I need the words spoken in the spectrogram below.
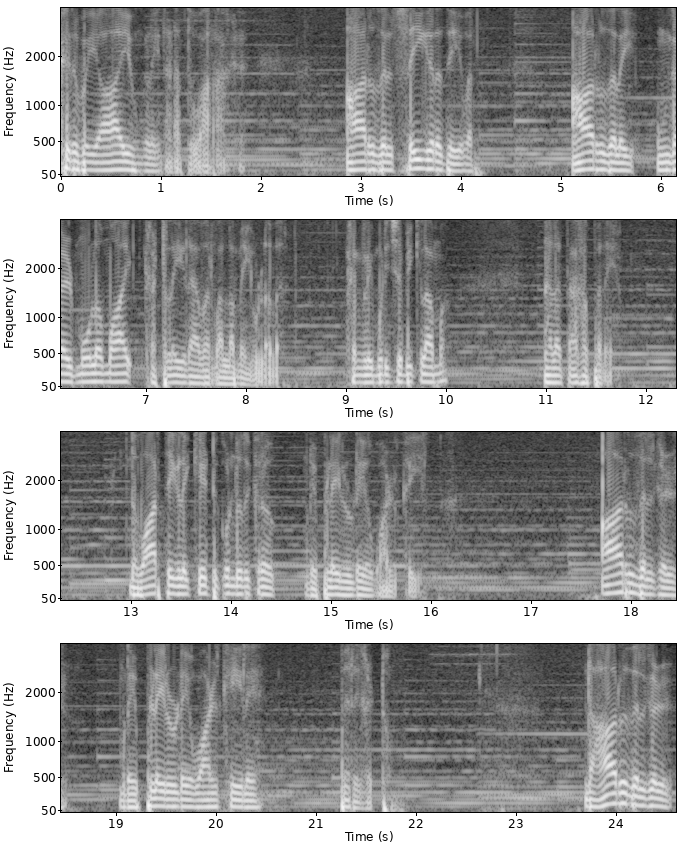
கிருபையாய் உங்களை நடத்துவாராக. ஆறுதல் செய்கிற தேவன் ஆறுதலை உங்கள் மூலமாய் கட்டளையிட அவர் வல்லமை உள்ளவர். கண்களை முடிச்சபிக்கலாமா நல்ல தகப்பனே இந்த வார்த்தைகளை கேட்டுக்கொண்டிருக்கிற உடைய பிள்ளைகளுடைய வாழ்க்கையில் ஆறுதல்கள் உடைய பிள்ளைகளுடைய வாழ்க்கையிலே பெருகட்டும். இந்த ஆறுதல்கள்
